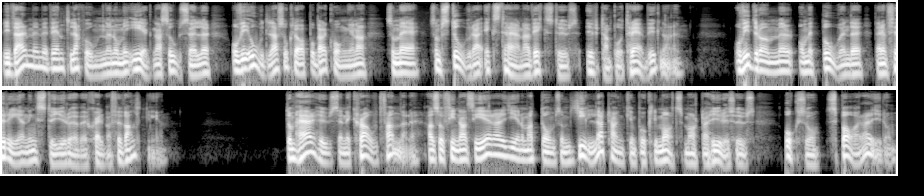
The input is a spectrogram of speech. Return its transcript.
Vi värmer med ventilationen och med egna solceller och vi odlar såklart på balkongerna som är som stora externa växthus utanpå träbyggnaden. Och vi drömmer om ett boende där en förening styr över själva förvaltningen. De här husen är crowdfundade, alltså finansierade genom att de som gillar tanken på klimatsmarta hyreshus också sparar i dem.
